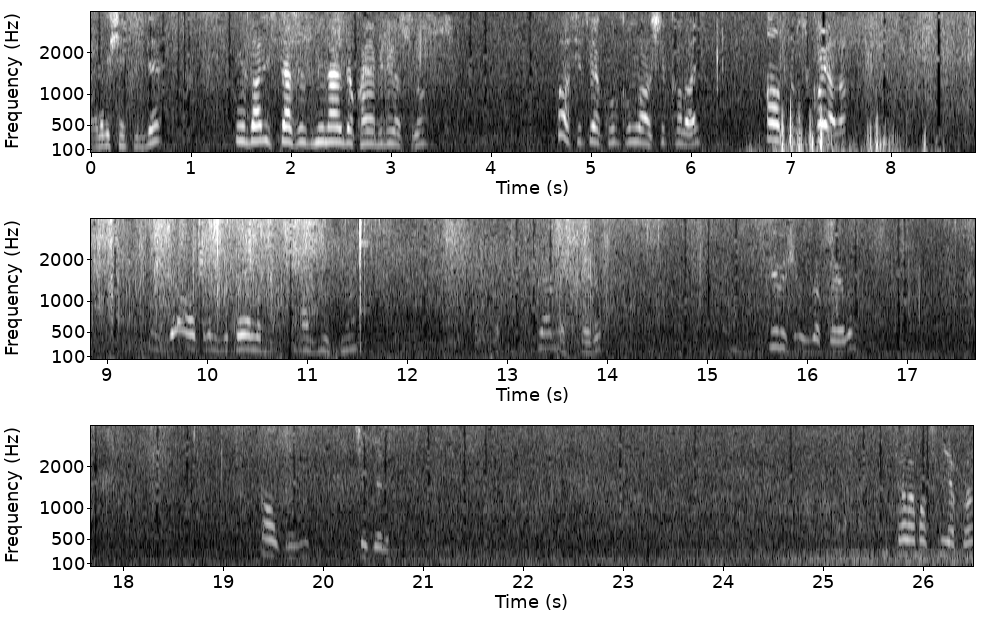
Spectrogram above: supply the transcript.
böyle bu şekilde. Buradan isterseniz mineral de koyabiliyorsunuz. Basit ve kul- kullanışlı kolay. Altımızı koyalım. Biz de altımızı koyalım haznesine. Yerleştirelim. Gümüşümüzü de koyalım. Altımızı çekelim. Bir taramasını yapar.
